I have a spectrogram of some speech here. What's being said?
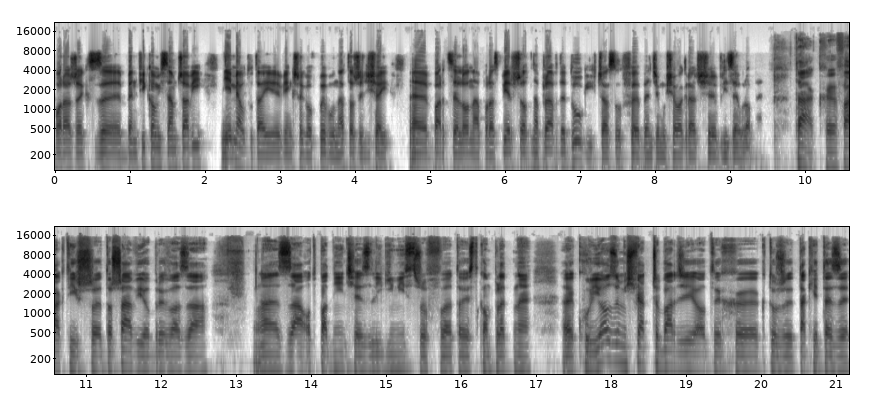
porażek z Benficą i sam nie miał tutaj większego wpływu na to, że dzisiaj e, Barcelona po raz pierwszy od naprawdę długich czasów będzie musiała grać w Lidze Europy. Tak, fakt, iż to Xavi obrywa za, e, za odpadnięcie z Ligi Mistrzów e, to jest kompletne kuriozum i świadczy bardziej o tych, którzy takie tezy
